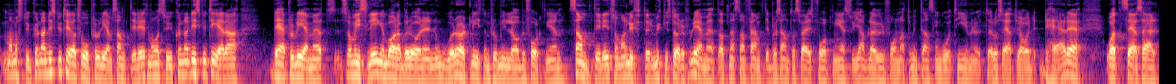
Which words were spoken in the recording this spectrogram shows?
man måste ju kunna diskutera två problem samtidigt. Man måste ju kunna diskutera det här problemet som visserligen bara berör en oerhört liten promille av befolkningen. Samtidigt som man lyfter det mycket större problemet att nästan 50% av Sveriges befolkning är så jävla ur form att de inte ens kan gå 10 minuter och säga att ja, det här är... Och att säga så här,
